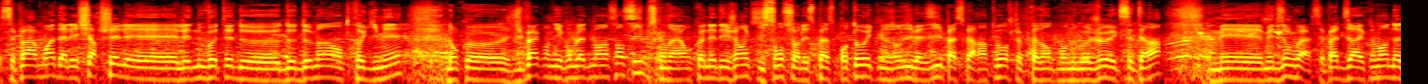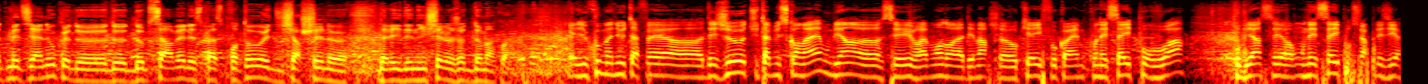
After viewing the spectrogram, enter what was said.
c'est pas à moi d'aller chercher les, les nouveautés de, de demain entre guillemets. Donc euh, je dis pas qu'on y est complètement insensible, parce qu'on a on connaît des gens qui sont sur l'espace proto et qui nous ont dit vas-y passe faire un tour, je te présente mon nouveau jeu, etc. Mais, mais disons que voilà, c'est pas directement notre métier à nous que de- de- d'observer l'espace proto et d'y chercher le, d'aller y dénicher le jeu de demain quoi. Et du coup, Manu, tu as fait euh, des jeux, tu t'amuses quand même ou bien euh, c'est vraiment dans la démarche, euh, ok, il faut quand même qu'on essaye pour voir ou bien c'est euh, on essaye pour se faire plaisir?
